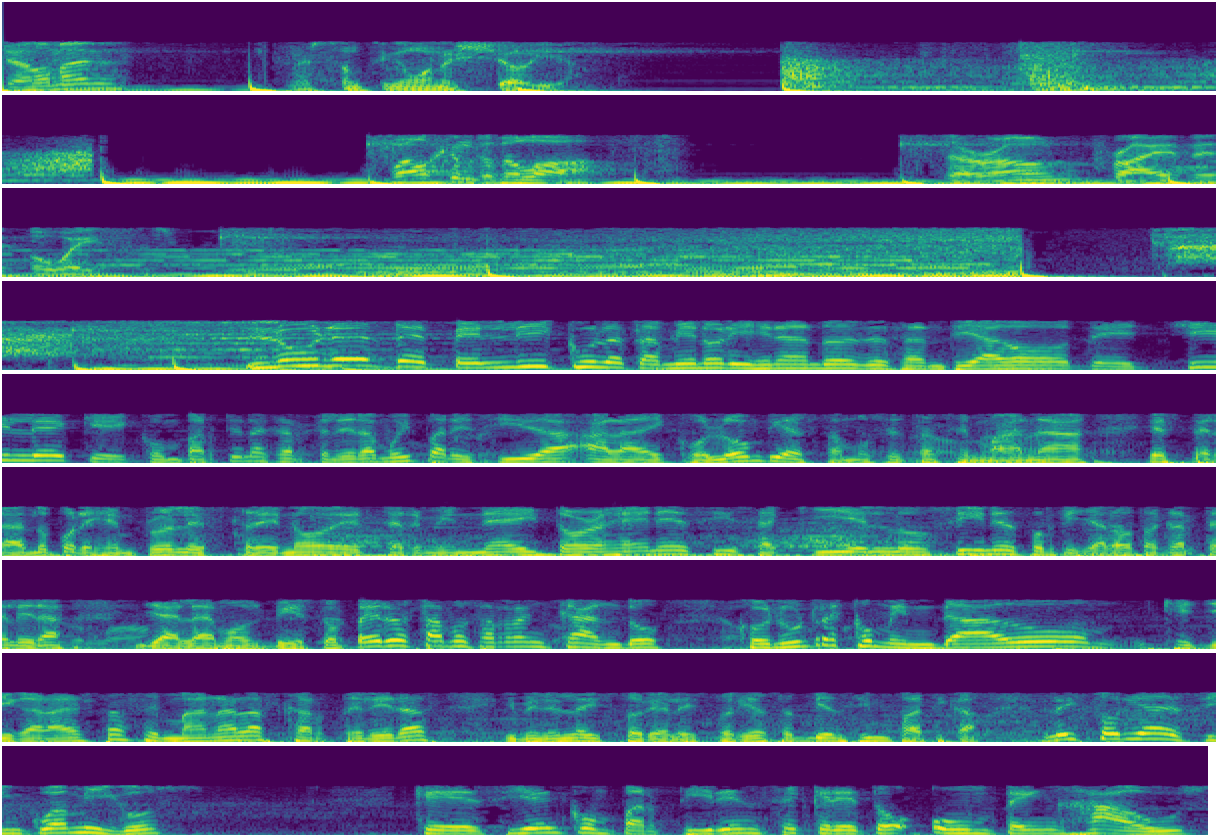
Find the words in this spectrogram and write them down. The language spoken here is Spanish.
Gentlemen, there's something I want to show you. Welcome to the Loft. It's our own private oasis. Lunes de película también originando desde Santiago de Chile que comparte una cartelera muy parecida a la de Colombia. Estamos esta semana esperando, por ejemplo, el estreno de Terminator Genesis aquí en los cines porque ya la otra cartelera ya la hemos visto. Pero estamos arrancando con un recomendado que llegará esta semana a las carteleras y miren la historia, la historia es bien simpática. La historia de cinco amigos que deciden compartir en secreto un penthouse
